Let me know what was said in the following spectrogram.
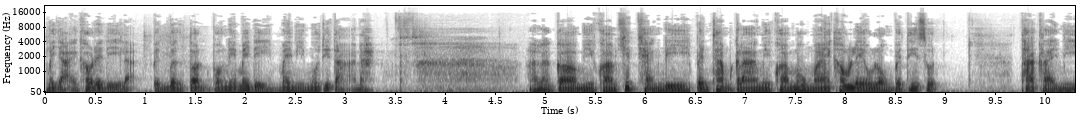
ไม่อยากให้เขาได้ดีละเป็นเบื้องต้น พวกนี้ไม่ดีไม่มีมุทิตานะแล้วก็มีความคิดแข่งดีเป็นท่ามกลางมีความมุ่งหมายเขาเลวลงเป็นที่สุด ถ้าใครมี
